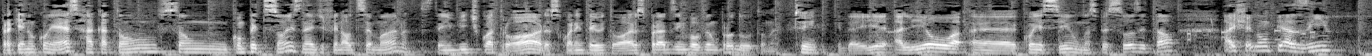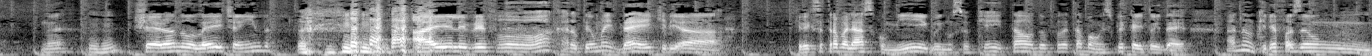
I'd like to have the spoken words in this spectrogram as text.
Para quem não conhece, hackathon são competições né, de final de semana. Você tem 24 horas, 48 horas para desenvolver um produto. Né? Sim. E daí ali eu é, conheci umas pessoas e tal. Aí chegou um piazinho, né? Cheirando leite ainda. aí ele veio e falou, ó, cara, eu tenho uma ideia aí, queria. Queria que você trabalhasse comigo e não sei o que e tal. Eu falei, tá bom, explica aí tua ideia. Ah não, queria fazer um.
